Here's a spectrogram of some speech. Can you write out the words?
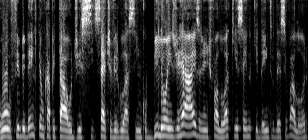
O Fibbank tem um capital de 7,5 bilhões de reais, a gente falou aqui, sendo que dentro desse valor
